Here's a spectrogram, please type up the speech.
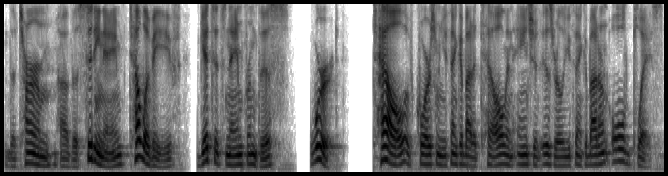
the term, uh, the city name, Tel Aviv, gets its name from this word. Tel, of course, when you think about a Tel in ancient Israel, you think about an old place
